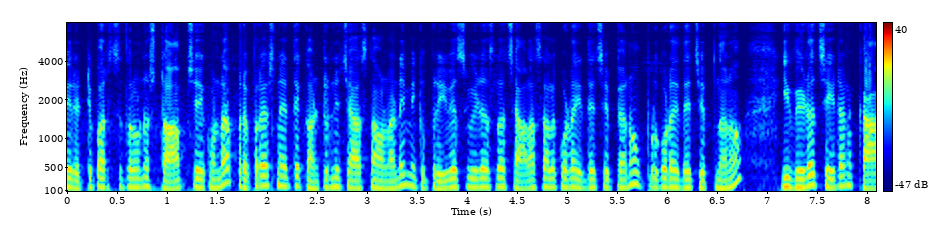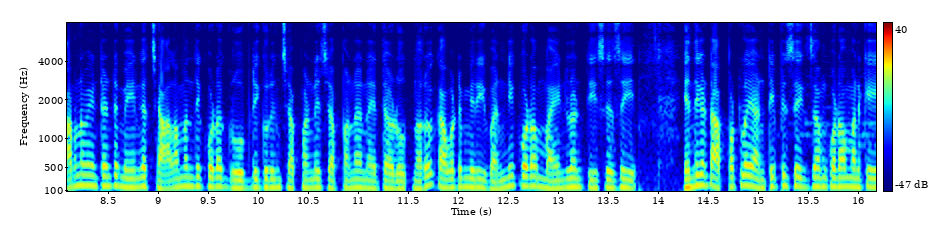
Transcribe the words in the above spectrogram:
మీరు ఎట్టి పరిస్థితుల్లోనూ స్టాప్ చేయకుండా ప్రిపరేషన్ అయితే కంటిన్యూ చేస్తూ ఉండండి. మీకు ప్రీవియస్ వీడియోస్లో చాలాసార్లు కూడా ఇదే చెప్పాను ఇప్పుడు కూడా ఇదే చెప్తున్నాను. ఈ వీడియో చేయడానికి కారణం ఏంటంటే మెయిన్గా చాలామంది కూడా గ్రూప్ డి గురించి చెప్పండి చెప్పండి అని అయితే అడుగుతున్నారు. కాబట్టి మీరు ఇవన్నీ కూడా మైండ్లోని తీసేసి ఎందుకంటే అప్పట్లో ఎన్టీపీసీ ఎగ్జామ్ కూడా మనకి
